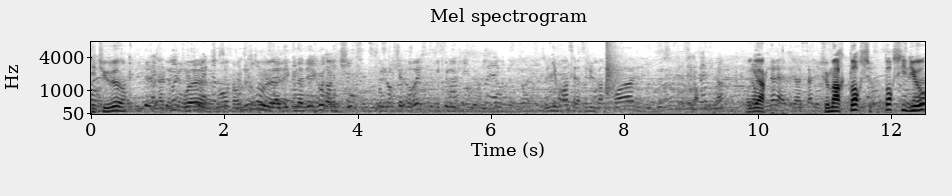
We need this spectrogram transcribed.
Si tu veux. hein. Le niveau 1, c'est la cellule 23, le niveau 2, c'est. Regarde, je marque Porsche, Porsche Idiot.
